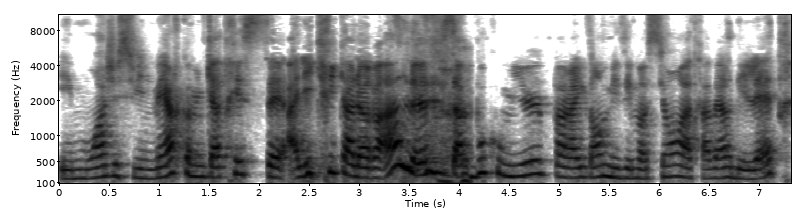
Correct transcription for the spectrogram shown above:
et moi, je suis une meilleure communicatrice à l'écrit qu'à l'oral. Ça beaucoup mieux, par exemple, mes émotions à travers des lettres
